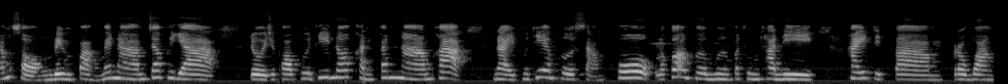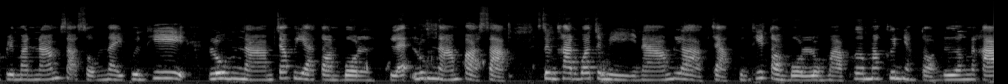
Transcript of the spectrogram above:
ทั้งสองริมฝั่งแม่น้ำเจ้าพระยา โดยเฉพาะพื้นที่นอกคันกั้นน้ำค่ะ ในพื้นที่อำเภอสามโคก แล้วก็อำเภอเมืองปทุมธานี ให้ติดตามระวังปริมาณน้ำสะสมในพื้นที่ลุ่มน้ำเจ้าพระยาตอนบน และลุ่มน้ำป่าสัก ซึ่งคาดว่าจะมีน้ำหลากจากพื้นที่ตอนบนลงมาเพิ่มมากขึ้นอย่างต่อเนื่องนะคะ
